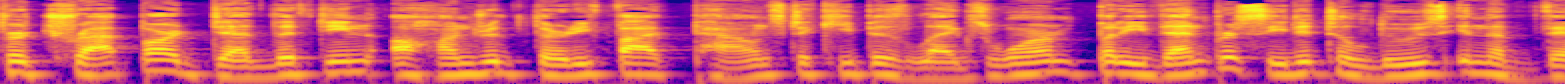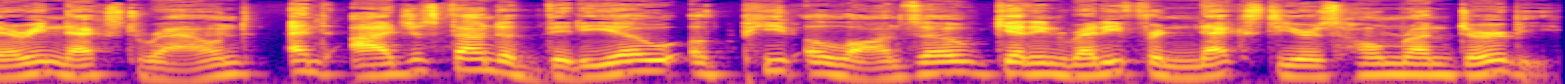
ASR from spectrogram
for trap bar deadlifting 135 pounds to keep his legs warm, but he then proceeded to lose in the very next round. And I just found a video of Pete Alonso getting ready for next year's Home Run Derby.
